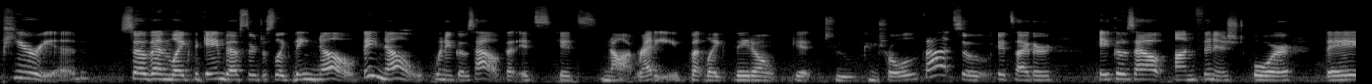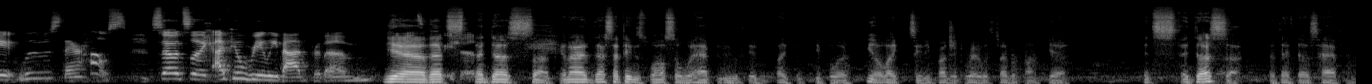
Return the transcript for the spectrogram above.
Period. So then like the game devs are just like they know they know when it goes out that it's it's not ready but like they don't get to control that. So it's either it goes out unfinished or they lose their house. So it's like i feel really bad for them. Yeah, that that's that does suck, and I that's I think that's also what happened with the, like the people at you know like CD Projekt Red with Cyberpunk. Yeah, it's it does suck that that does happen,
